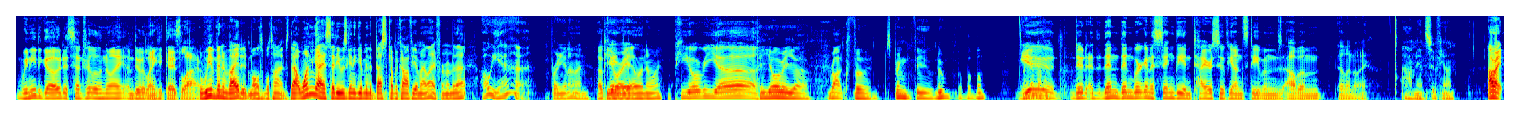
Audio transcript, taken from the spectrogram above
We need to go to Central Illinois and do a Lanky Guys live. We've been invited multiple times. That one guy said he was going to give me the best cup of coffee of my life. Remember that? Oh yeah. Bring it on. Okay, Peoria, dude. Illinois. Peoria. Peoria, Rockford, Springfield. Yeah, dude. Uh, then then we're gonna sing the entire Sufjan Stevens album, Illinois. Oh man, Sufjan. All right,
